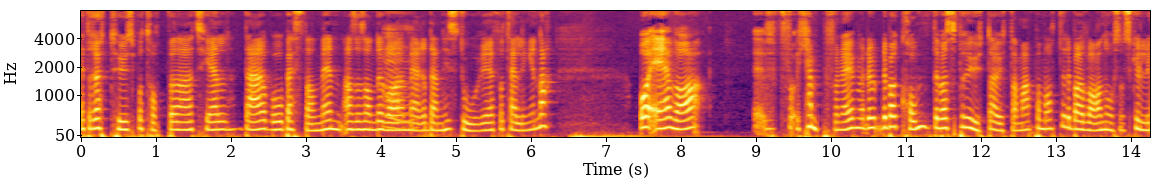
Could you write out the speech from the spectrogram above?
Et rødt hus på toppen av et fjell. Der bor bestanden min. Altså sånn, Det var Mm. mer den historiefortellingen, da. Og jeg var eh, kjempefornøyd. Men det, det bare kom. Det bare spruta ut av meg. på en måte. Det bare var noe som skulle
